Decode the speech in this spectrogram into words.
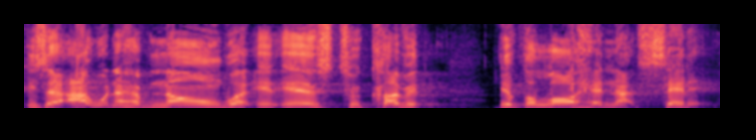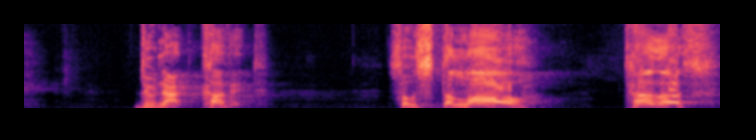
he said, I wouldn't have known what it is to covet if the law had not said it. Do not covet. So, the law tell us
